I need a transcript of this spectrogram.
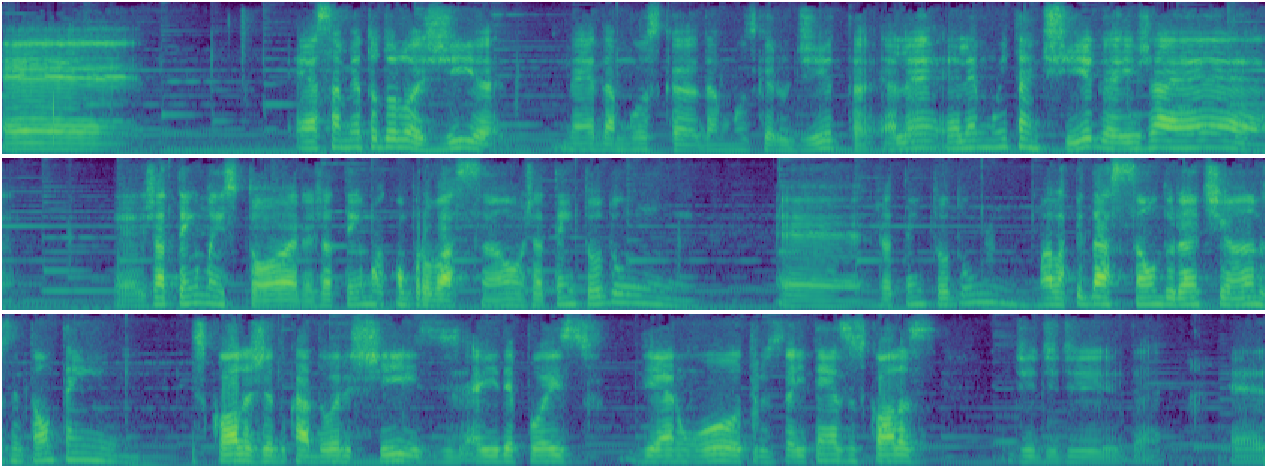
É, essa metodologia né, da música da música erudita, ela é, ela é muito antiga e já é, é, já tem uma história, já tem uma comprovação, já tem todo um é, já tem toda um, uma lapidação durante anos. Então tem escolas de educadores X, aí depois vieram outros, aí tem as escolas de, de, de, é,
